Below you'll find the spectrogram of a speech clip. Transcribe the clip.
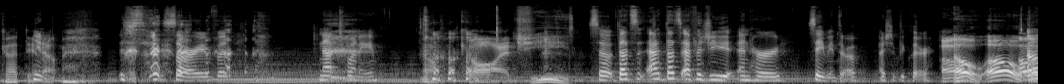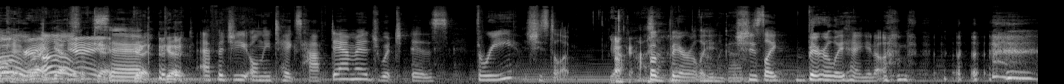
God damn You know, sorry, but not 20. Oh God. Jeez. So that's that's Effigy and her saving throw. I should be clear. Oh, oh, okay, great. right, Oh, yes, okay, sick. good, good. Effigy only takes half damage, which is three. She's still up. Yeah. Okay. but barely. She's like barely hanging on.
